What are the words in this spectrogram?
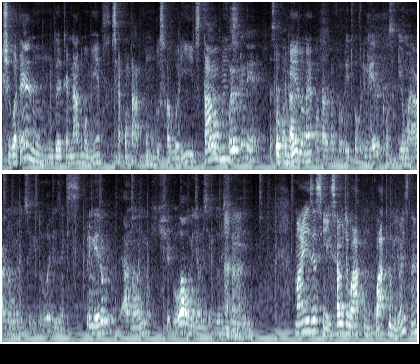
chegou até num determinado momento a ser apontado como um dos favoritos tal, foi, mas... Foi o primeiro. Foi o primeiro, né? Apontado como favorito, foi o primeiro que conseguiu o maior número de seguidores, né? Primeiro anônimo que chegou a um milhão de seguidores foi ele. Mas assim, ele saiu de lá com 4 milhões, né?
